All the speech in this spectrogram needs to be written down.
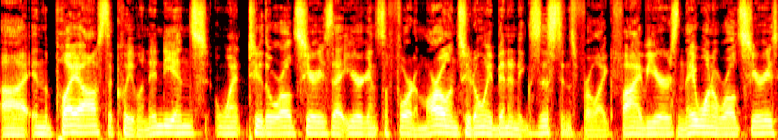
uh, in the playoffs. The Cleveland Indians went to the World Series that year against the Florida Marlins, who'd only been in existence for like five years, and they won a World Series.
